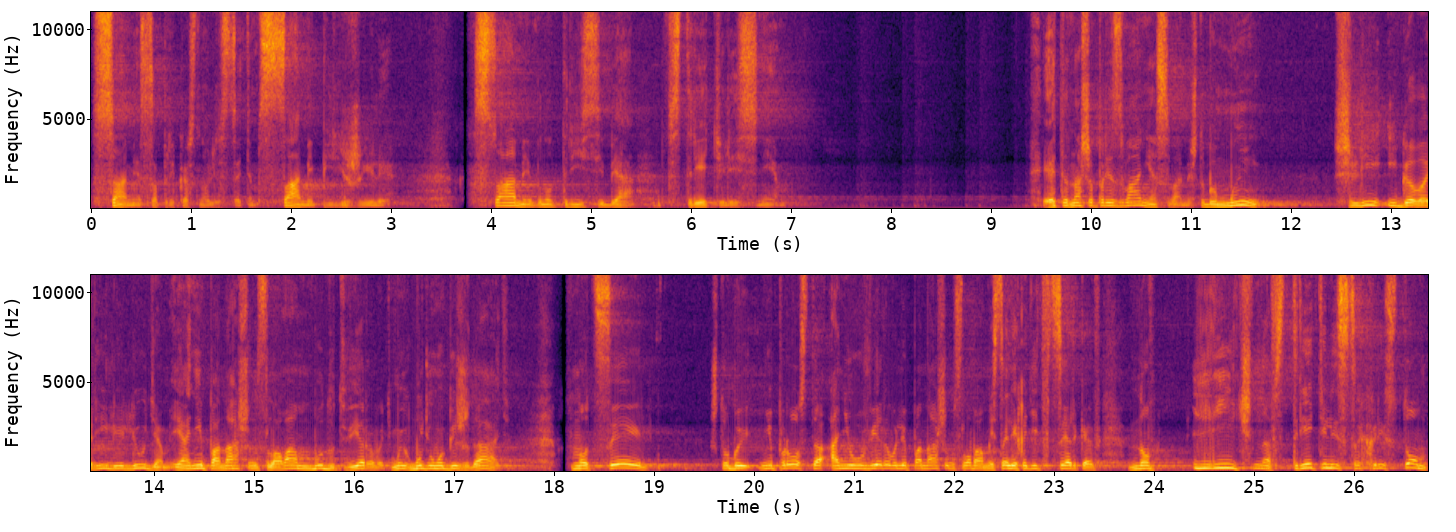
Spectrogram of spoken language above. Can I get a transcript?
сами соприкоснулись с этим, сами пережили – сами внутри себя встретились с Ним. И это наше призвание с вами, чтобы мы шли и говорили людям, и они по нашим словам будут веровать, мы их будем убеждать. Но цель, чтобы не просто они уверовали по нашим словам и стали ходить в церковь, но лично встретились со Христом,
